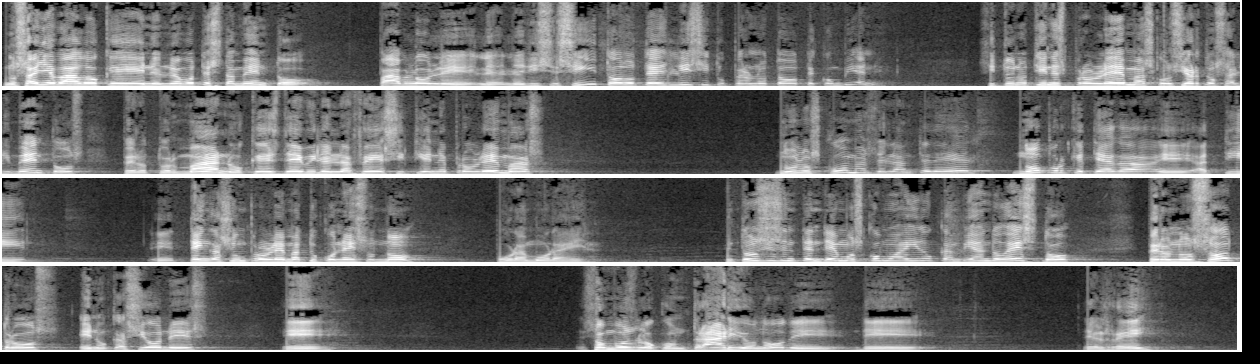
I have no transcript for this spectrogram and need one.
nos ha llevado que en el Nuevo Testamento Pablo le, dice, sí, todo te es lícito, pero no todo te conviene. Si tú no tienes problemas con ciertos alimentos, pero tu hermano que es débil en la fe, si tiene problemas, no los comas delante de él. No porque te haga eh, a ti, eh, tengas un problema tú con eso, no, por amor a él. Entonces entendemos cómo ha ido cambiando esto, pero nosotros en ocasiones eh, somos lo contrario ¿no? de, del rey,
